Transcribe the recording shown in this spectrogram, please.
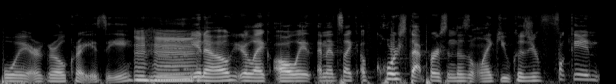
boy or girl crazy. You know, you're like always, and it's like, of course that person doesn't like you because you're fucking.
